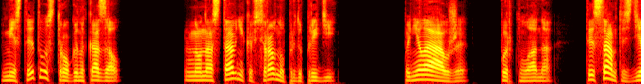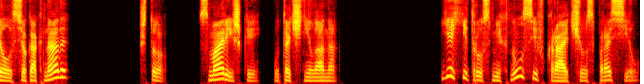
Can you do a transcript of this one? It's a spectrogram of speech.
Вместо этого строго наказал. Но наставника все равно предупреди. «Поняла уже», — фыркнула она. «Ты сам-то сделал все как надо?» «Что, «С Маришкой», — уточнила она. Я хитро усмехнулся и вкратчиво спросил.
